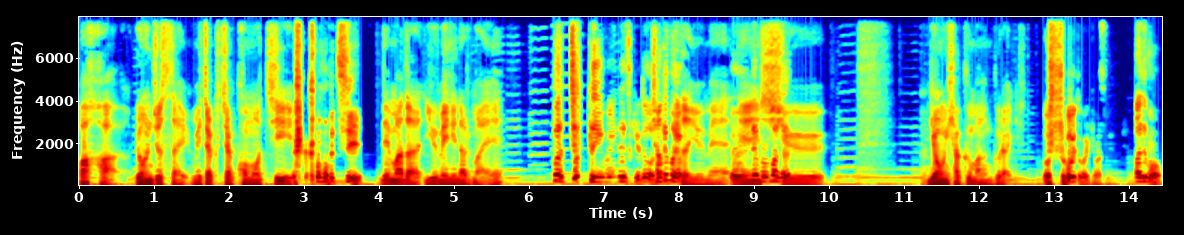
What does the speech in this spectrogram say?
バッハ40歳、めちゃくちゃ子持ち。子持ち。で、まだ有名になる前？まあ、ちょっと有名ですけど、ちょっと有名。うんで年もまだ収400万ぐらいにして。ぱ、すごいとこ行きますね。あ、でも、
